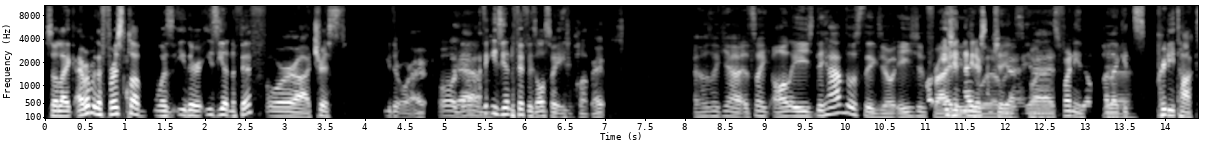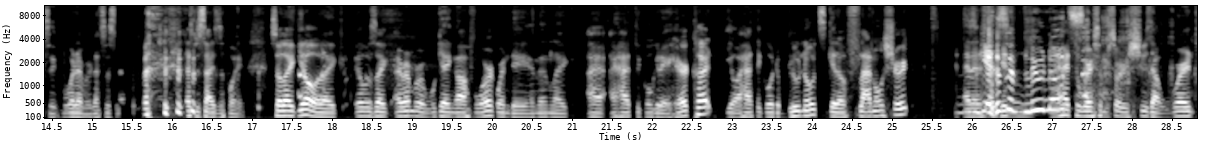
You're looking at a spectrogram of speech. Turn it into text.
So like, I remember the first club was either Easy on the Fifth or uh, Tryst, either or. I, Oh yeah, damn. I think Easy on the Fifth is also an Asian club, right? I was like, yeah, it's like all Asian. They have those things, yo. Asian Friday, Asian night or or some shit. Yeah, It's yeah, funny. it's funny though, but like it's pretty toxic. But whatever, that's just that's besides the point. So like, yo, like it was like I remember we're getting off work one day, and then like I I had to go get a haircut. Yo, I had to go to Bluenotes get a flannel shirt, and This guy's a freaking- blue and I had to wear some sort of shoes that weren't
